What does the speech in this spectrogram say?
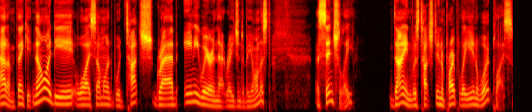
Adam, thank you. No idea why someone would touch, grab anywhere in that region, to be honest. Essentially, Dayne was touched inappropriately in a workplace.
